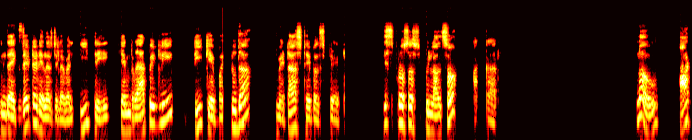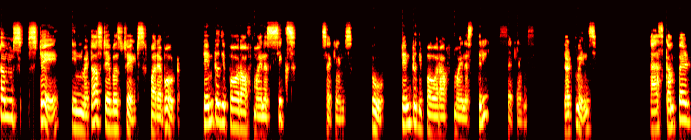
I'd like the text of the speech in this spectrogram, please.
in the excited energy level E3 can rapidly decay to the metastable state. This process will also occur. Now, atoms stay in metastable states for about 10 to the power of minus 6 seconds to 10 to the power of minus 3 seconds. That means as compared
